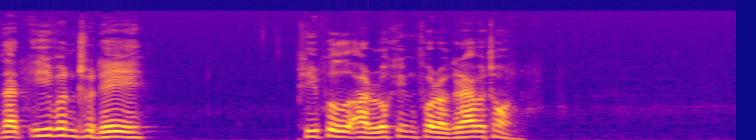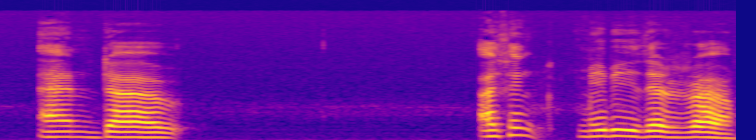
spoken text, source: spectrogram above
that even today people are looking for a graviton. And uh, I think maybe they're uh,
